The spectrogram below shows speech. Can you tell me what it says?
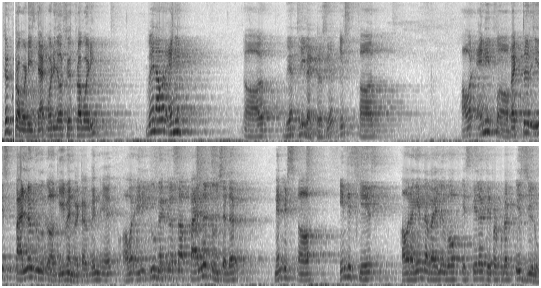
Fifth property is that what is our fifth property? When our any uh, we have three vectors here. If uh, our any uh, vector is parallel to a given vector, when uh, our any two vectors are parallel to each other, then it's uh, in this case our again the value of scalar triple product is zero.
